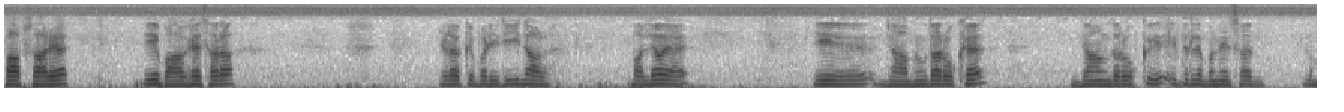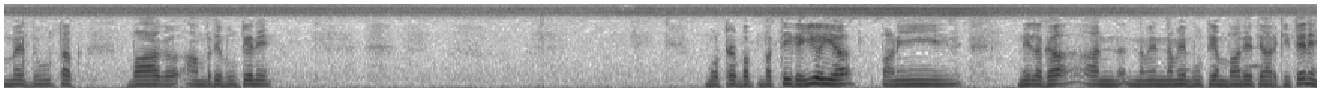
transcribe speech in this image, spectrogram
ਵਾਪਸ ਆ ਰਿਹਾ ਇਹ ਬਾਗ ਹੈ ਸਾਰਾ, ਜਿਹੜਾ ਕਿ ਬੜੀ ਰੀਝ ਨਾਲ ਪਾਲਿਆ ਹੋਇਆ ਹੈ। ਇਹ ਜਾਮਨੂ ਦਾ ਰੁੱਖ ਹੈ। ਜਾਮ ਦਾ ਰੁੱਖ ਇਧਰਲੇ ਬੰਨੇ ਸਾ ਲੰਮੇ ਦੂਰ ਤੱਕ ਬਾਗ ਅੰਬ ਦੇ ਬੂਟੇ ਨੇ। ਮੋਟਰ ਬ- ਬੱਤੀ ਗਈ ਹੋਈ ਆ, ਪਾਣੀ ਨਹੀਂ ਲੱਗਾ। ਆ ਨਵੇਂ ਨਵੇਂ ਬੂਟੇ ਅੰਬਾਂ ਦੇ ਤਿਆਰ ਕੀਤੇ ਨੇ।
